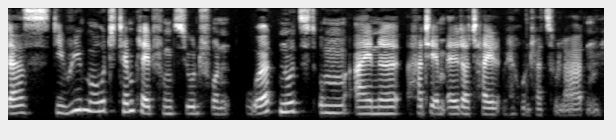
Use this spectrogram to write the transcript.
das die Remote-Template-Funktion von Word nutzt, um eine HTML-Datei herunterzuladen.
